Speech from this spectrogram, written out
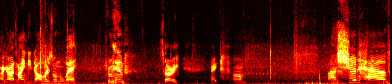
I got $90 on the way from him. Sorry. All right. Um, I should have.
